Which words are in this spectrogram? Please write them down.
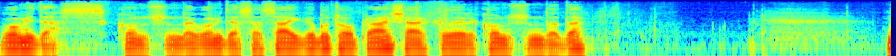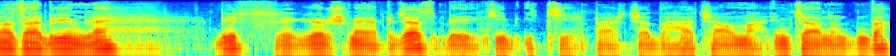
Gomidas konusunda, Gomidas'a saygı bu toprağın şarkıları konusunda da Nazar Büyüm'le bir görüşme yapacağız. Belki iki parça daha çalma imkanını da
